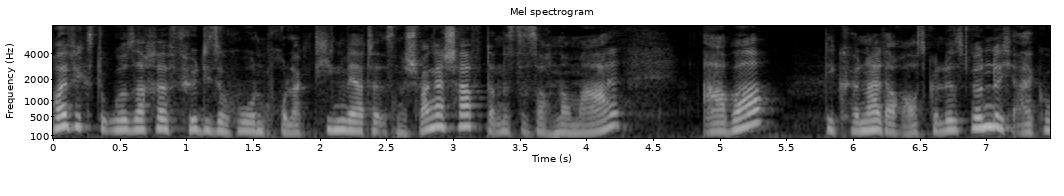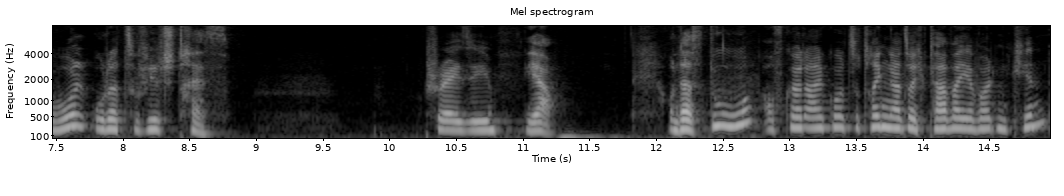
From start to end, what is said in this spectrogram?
häufigste Ursache für diese hohen Prolaktinwerte ist eine Schwangerschaft, dann ist das auch normal. Aber die können halt auch ausgelöst werden durch Alkohol oder zu viel Stress. Crazy. Ja. Und hast du aufgehört, Alkohol zu trinken, als euch klar war, ihr wollt ein Kind?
